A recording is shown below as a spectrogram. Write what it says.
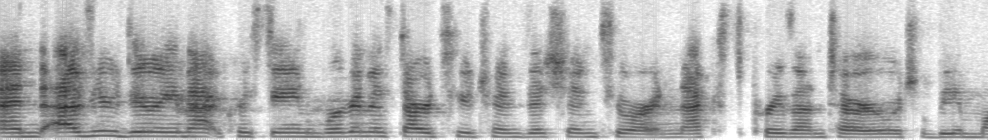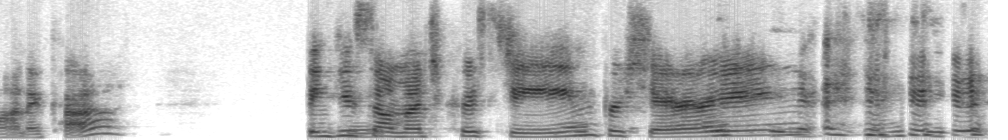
And as you're doing that, Christine, we're going to start to transition to our next presenter, which will be Monica. Thank you so much, Christine, for sharing.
